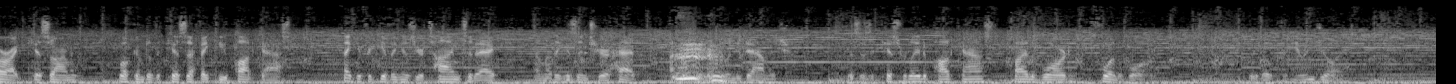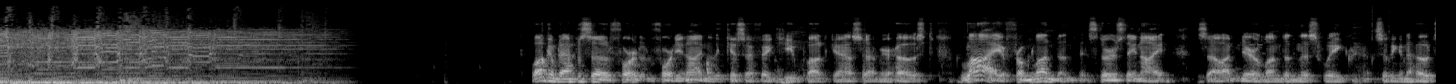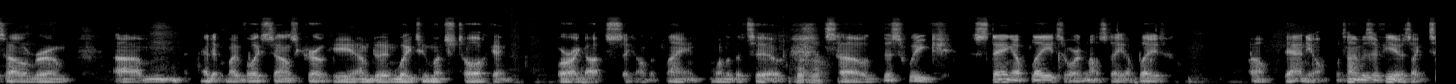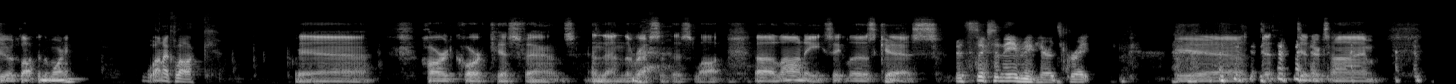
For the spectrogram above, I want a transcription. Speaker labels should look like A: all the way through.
A: All right, Kiss Army. Welcome to the Kiss FAQ podcast. Thank you for giving us your time today and letting us into your head. I hope we're not doing any damage. This is a Kiss related podcast by the board for the board. We hope that you enjoy.
B: Welcome to episode 449 of the Kiss FAQ podcast. I'm your host, live from London. It's Thursday night, so I'm near London this week, sitting in a hotel room. Um, and if my voice sounds croaky, I'm doing way too much talking, or I got sick on the plane, one of the 2 So this week, staying up late or not staying up late. Oh, Daniel, what time is it for you? It's like two o'clock in the morning.
C: One o'clock.
B: Yeah, hardcore Kiss fans, and then the rest of this lot. Uh, Lonnie, St. Louis Kiss.
D: It's six in the evening here. It's great.
B: Yeah, d- dinner time.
